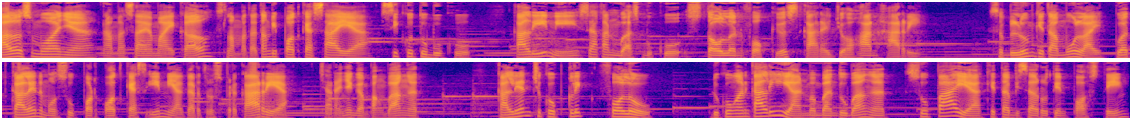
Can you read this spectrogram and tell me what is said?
Halo semuanya, nama saya Michael. Selamat datang di podcast saya, Sikutu Buku. Kali ini saya akan membahas buku Stolen Focus karya Johan Hari. Sebelum kita mulai, buat kalian yang mau support podcast ini agar terus berkarya, caranya gampang banget. Kalian cukup klik follow. Dukungan kalian membantu banget supaya kita bisa rutin posting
